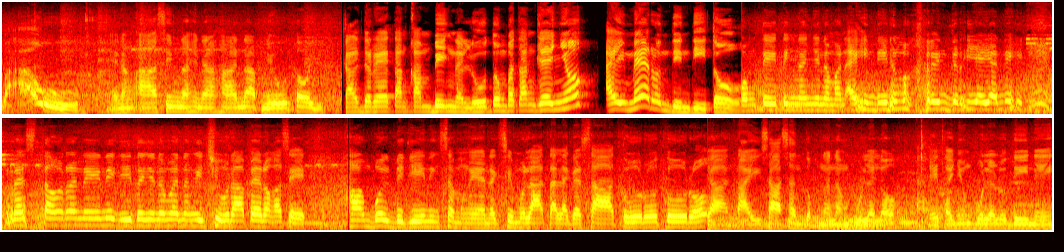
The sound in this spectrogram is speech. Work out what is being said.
Wow! Yan ang asim na hinahanap ni Utoy. Kalderetang kambing na lutong Batanggenyo ay meron din dito. Kung titingnan nyo naman, ay hindi naman karinderya yan eh. Restaurant na yun eh. Kita nyo naman ang itsura. Pero kasi, humble beginning sa mga yan. Nagsimula talaga sa turo-turo. Yan, tayo sasandok na ng bulalo. Kita nyo yung bulalo din eh.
